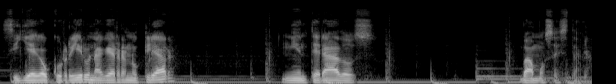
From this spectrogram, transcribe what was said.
Si llega a ocurrir una guerra nuclear, ni enterados vamos a estar.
